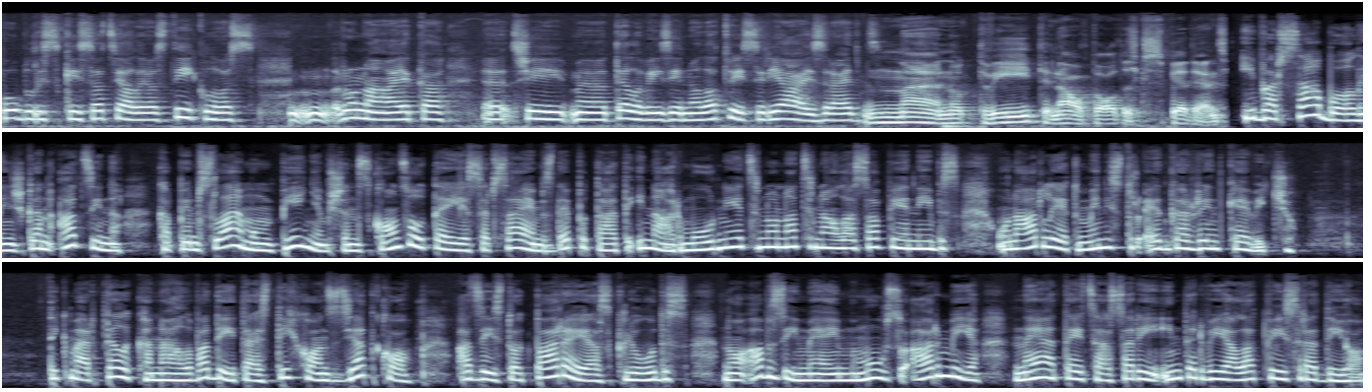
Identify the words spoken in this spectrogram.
publiski sociālajos tīklos runāja, ka šī televīzija no Latvijas ir jāizraida. Nē, nu tvīti nav politisks spiediens. Ivars Sāboliņš gan atzina, ka pirms lēmuma pieņemšanas konsultējies ar saimnes deputāti Ināru Mūrnieci no Nacionālās apvienības un ārlietu ministru Edgars Rintkeviču. Tikmēr telekanāla vadītājs Tihons Zjatko, atzīstot pārējās kļūdas, no apzīmējuma mūsu armija neatteicās arī intervijā Latvijas radio,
